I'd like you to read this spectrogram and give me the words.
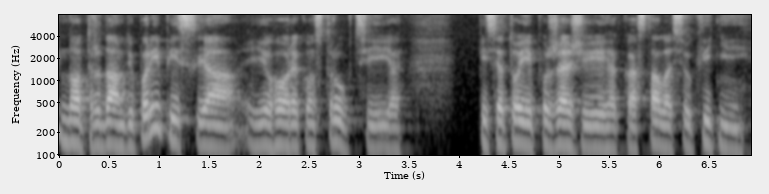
Нотр-Дам Дюпорі після його реконструкції, е, після тої пожежі, яка сталася у квітні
